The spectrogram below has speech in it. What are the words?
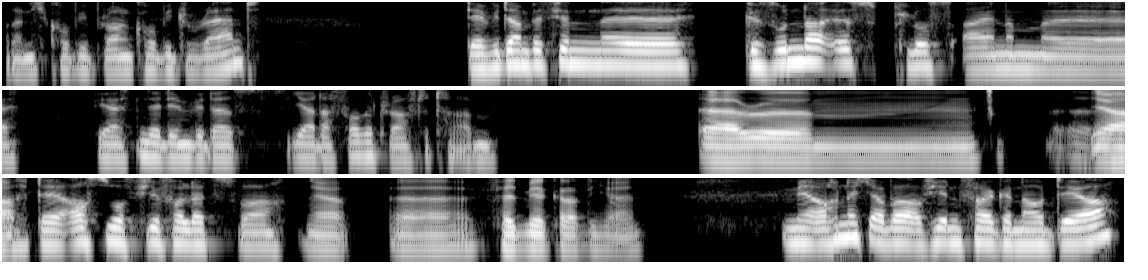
Oder nicht Kobe Brown, Kobe Durant. Der wieder ein bisschen äh, gesunder ist, plus einem, äh, wie heißt denn der, den wir das Jahr davor gedraftet haben? Ähm, äh, ja. Der auch so viel verletzt war. Ja, äh, fällt mir gerade nicht ein. Mir auch nicht, aber auf jeden Fall genau der.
